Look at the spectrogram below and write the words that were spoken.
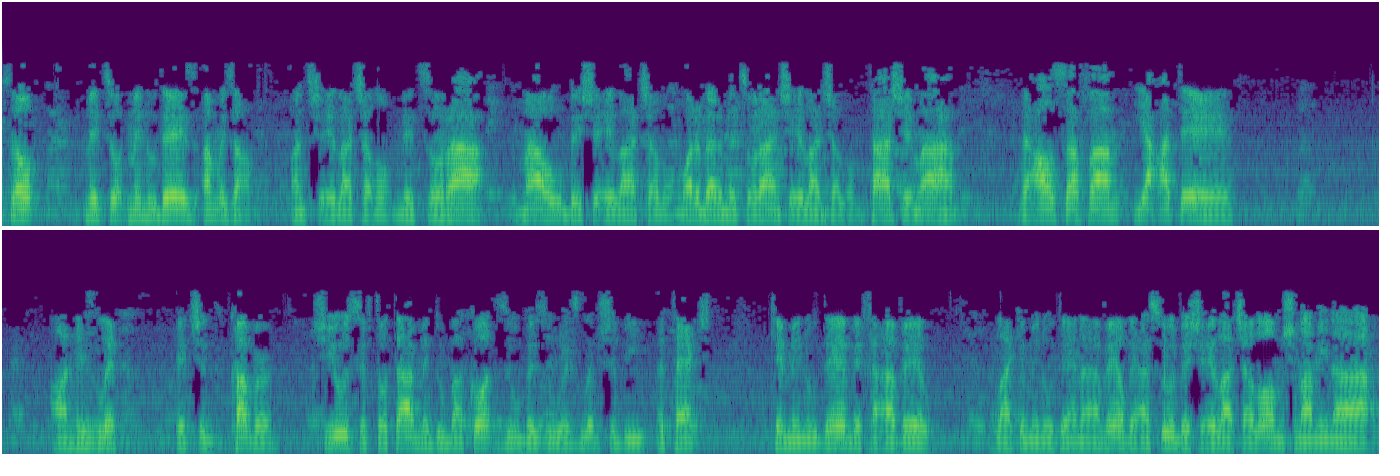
So menudeh is unresolved on she'elat shalom. Mitzorah mahu be'she'elat shalom. What about a mitzorah and she'elat shalom? Ta shema ve'al safam ya'ateh on his lip. It should cover Medubakot zu bezu. His lips should be attached. Like a menudeh and avel. Ve'asur b'she'elat shalom shmamina.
